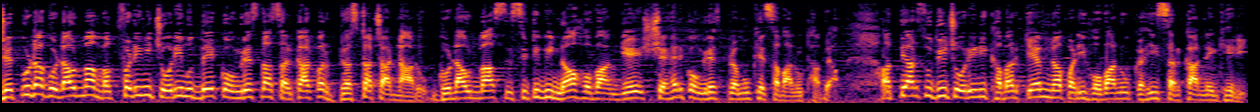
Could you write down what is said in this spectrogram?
જેતપુરના ગોડાઉનમાં મગફળીની ચોરી મુદ્દે કોંગ્રેસના સરકાર પર ભ્રષ્ટાચારના આરોપ. ગોડાઉનમાં સીસીટીવી ન હોવા અંગે શહેર કોંગ્રેસ પ્રમુખે સવાલ ઉઠાવ્યા. અત્યાર સુધી ચોરીની ખબર કેમ ન પડી હોવાનું કહી સરકારને ઘેરી.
